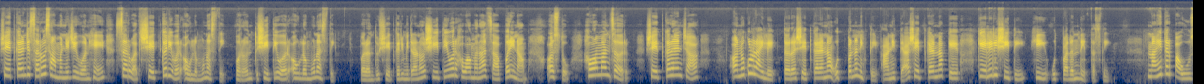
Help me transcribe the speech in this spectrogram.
शेतकऱ्यांचे सर्वसामान्य जीवन हे सर्वात शेतकरीवर अवलंबून असते. परंतु शेतीवर अवलंबून असते. परंतु शेतकरी मित्रांनो शेतीवर हवामानाचा परिणाम असतो. हवामान जर शेतकऱ्यांच्या अनुकूल राहिले तर शेतकऱ्यांना उत्पन्न निघते आणि त्या शेतकऱ्यांना के केलेली शेती ही उत्पादन देत असते. नाहीतर पाऊस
